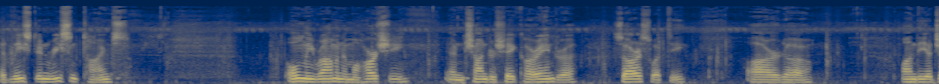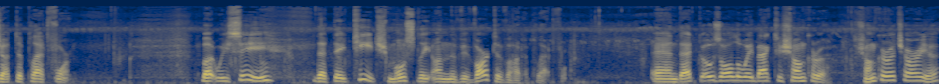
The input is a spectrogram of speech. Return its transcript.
at least in recent times, only Ramana Maharshi and Chandrasekharendra Saraswati are uh, on the Ajata platform. But we see that they teach mostly on the Vivartavada platform. And that goes all the way back to Shankara. Shankaracharya,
